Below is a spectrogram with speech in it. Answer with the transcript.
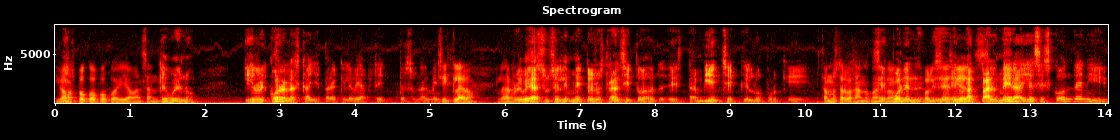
Y vamos poco a poco ahí avanzando. Qué bueno. Y recorra las calles para que le vea usted personalmente. Sí, claro, claro. Revea sus elementos, los tránsitos, eh, también chequenlo porque Estamos trabajando con, se con ponen policías en viales. palmera y se esconden y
